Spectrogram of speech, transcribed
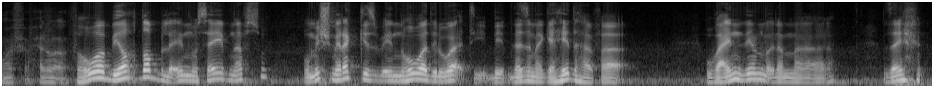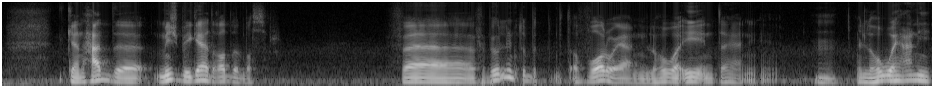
موافق حلو قوي فهو بيغضب لإنه سايب نفسه ومش مركز بإن هو دلوقتي لازم أجاهدها. ف وبعدين دي لما- لما زي كان حد مش بيجاهد غض البصر. ف... فبيقول لي أنتوا بت... بتأفوروا يعني اللي هو إيه أنت يعني. اللي هو يعني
